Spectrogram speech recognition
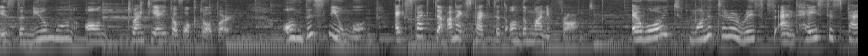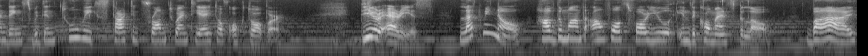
is the new moon on 28th of October. On this new moon, expect the unexpected on the money front. Avoid monetary risks and hasty spendings within two weeks starting from 28th of October. Dear Aries, let me know how the month unfolds for you in the comments below. Bye!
